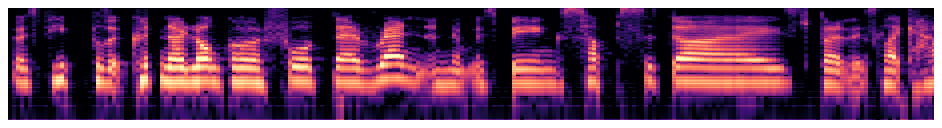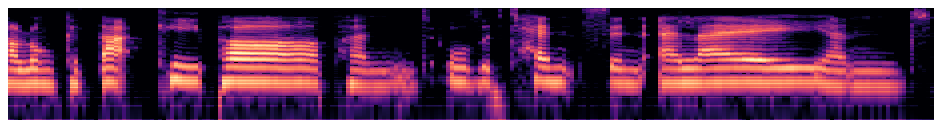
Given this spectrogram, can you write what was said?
there was people that could no longer afford their rent and it was being subsidized but it's like how long could that keep up and all the tents in LA and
